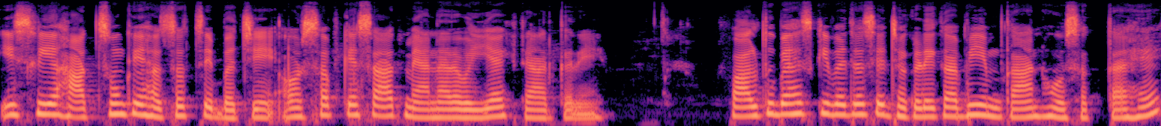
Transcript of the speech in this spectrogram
इसलिए हादसों के हसद से बचें और सबके साथ म्याना रवैया इख्तियार करें। फालतू बहस की वजह से झगड़े का भी इम्कान हो सकता है,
